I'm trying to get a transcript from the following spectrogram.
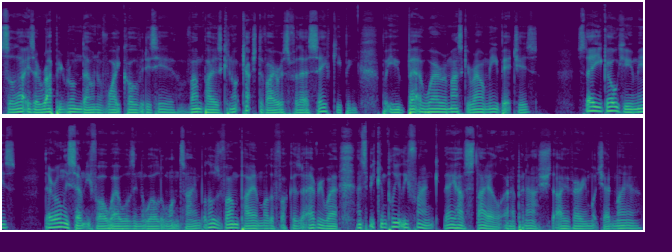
So that is a rapid rundown of why COVID is here. Vampires cannot catch the virus for their safekeeping, but you better wear a mask around me, bitches. So there you go, humies. There are only 74 werewolves in the world at one time, but those vampire motherfuckers are everywhere, and to be completely frank, they have style and a panache that I very much admire.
